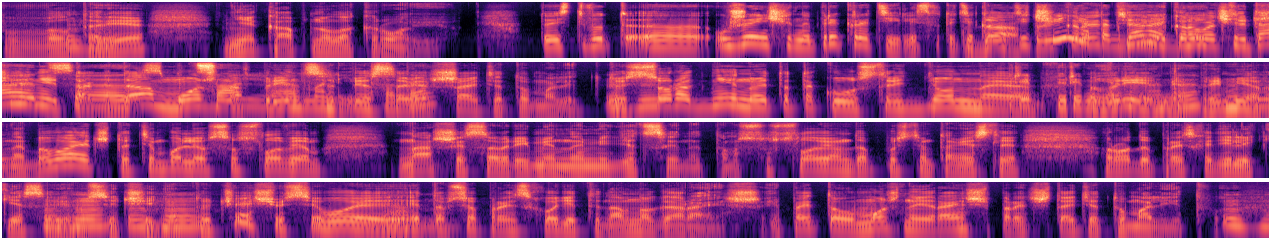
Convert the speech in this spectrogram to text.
в алтаре mm-hmm. не капнуло кровью. То есть вот э, у женщины прекратились вот эти да, кровотечения, тогда кровотечение, тогда можно, в принципе, молитва, совершать да? эту молитву. То угу. есть 40 дней, ну, это такое усредненное примерно, время, да? примерно. Угу. Бывает, что тем более с условием нашей современной медицины, там, с условием, допустим, там, если роды происходили кесаревым угу, сечением, угу. то чаще всего да. это все происходит и намного раньше. И поэтому можно и раньше прочитать эту молитву. Угу.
